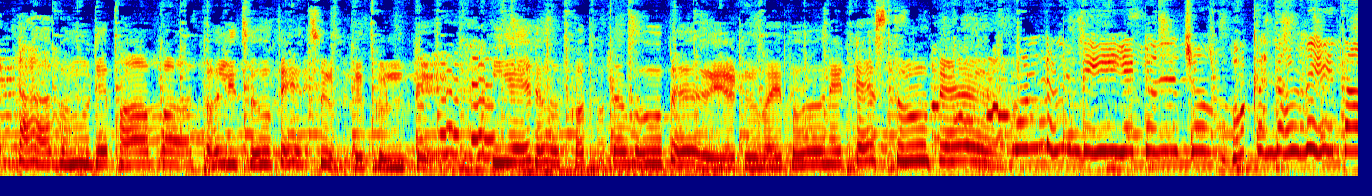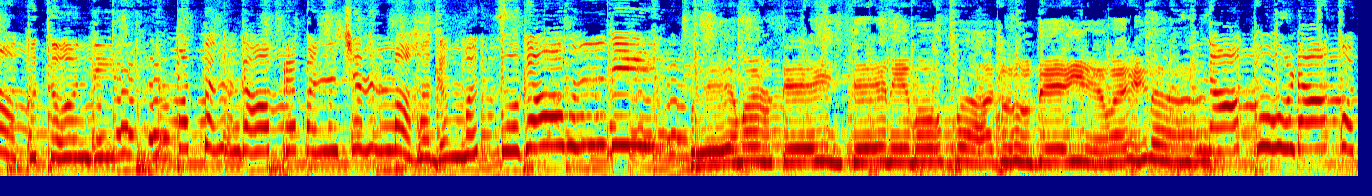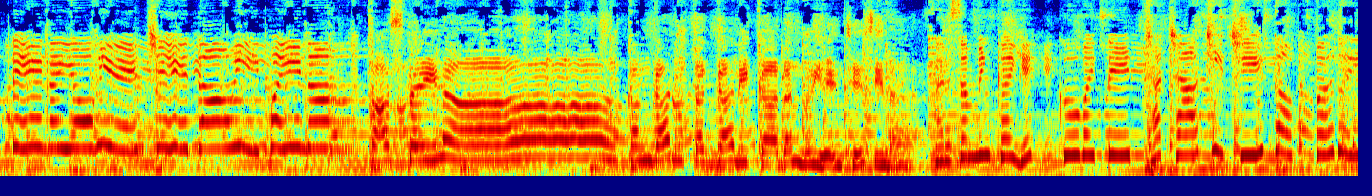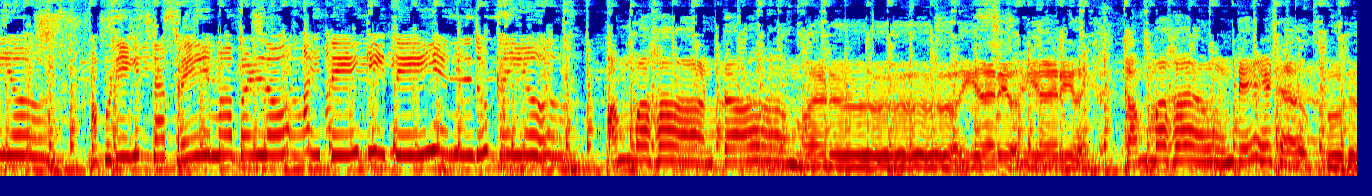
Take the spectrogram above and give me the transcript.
ఎట్టాగుండే పాప తొలి చూపే చుట్టుకుంటే ఏదో కొత్త ఊపే ఎటువైపు నెట్టేస్తుంటే. ఉండుండి ఎటుంచో ఒక నవ్వే తాకుతోంది మొత్తంగా ప్రపంచం మహగమ్మత్తుగా ఉంది. ప్రేమంటే ఇంతేనేమో అయినా కంగారు తగ్గాలి కాదన్ను ఏం చేసినా. సరసం ఇంకా ఎక్కువైతే చచా తప్పదయ్యో. అప్పుడే ఇంత ప్రేమ బళ్ళో అయితే గీతే ఎందుకయ్యో. అమ్మహ అంటాడు కమ్మహ ఉండేటప్పుడు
